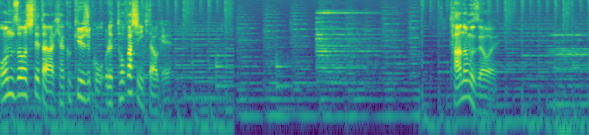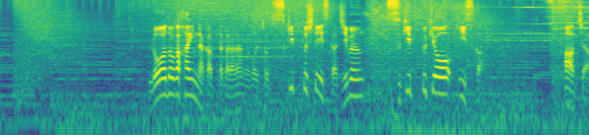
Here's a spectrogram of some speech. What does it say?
温存してた190個俺溶かしに来たわけ。頼むぜおい。ロードが入んなかったからなんかこれちょっとスキップしていいですか？自分スキップ鏡いいっすか？アーチャー。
